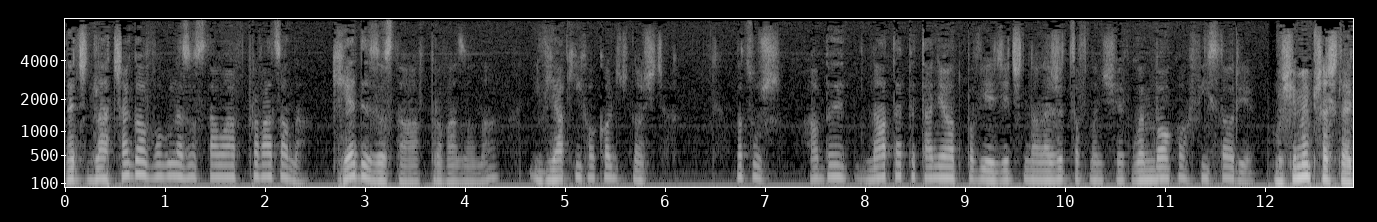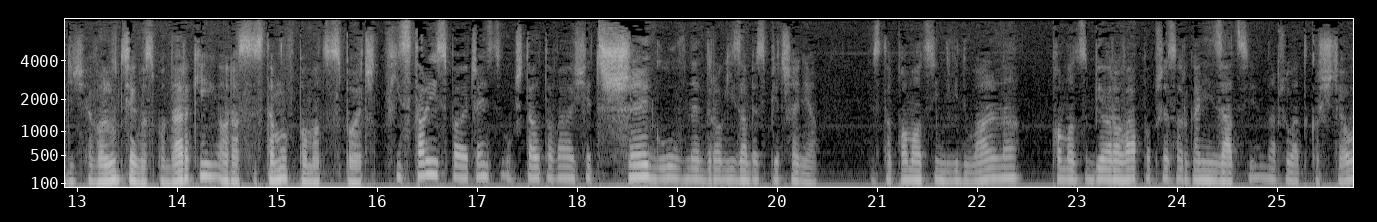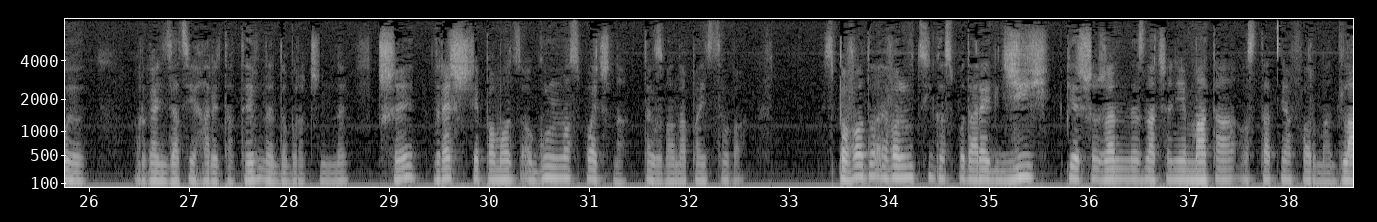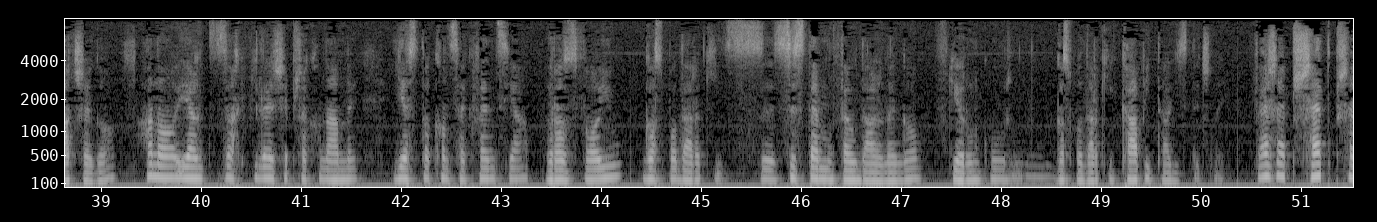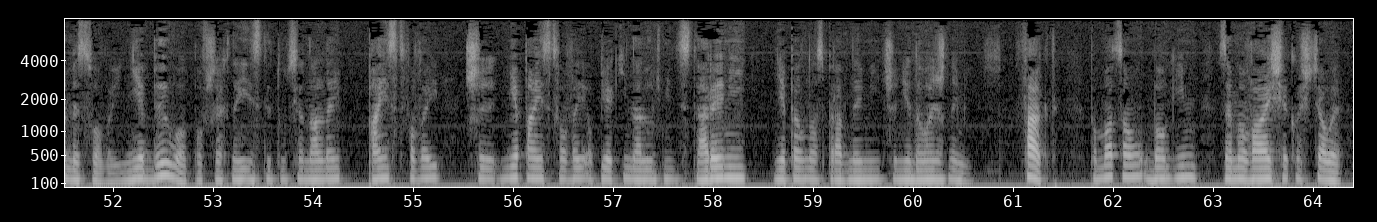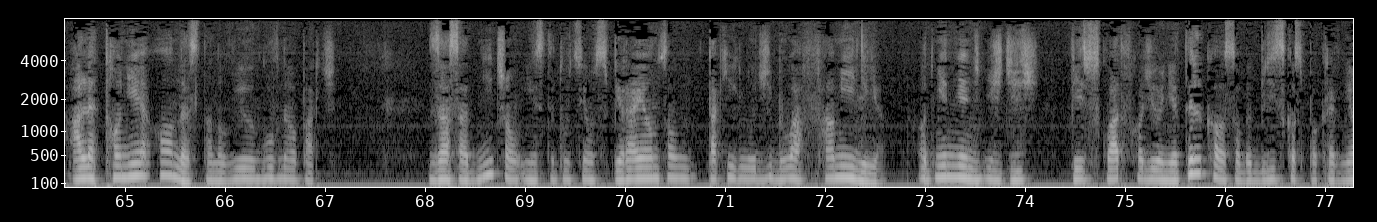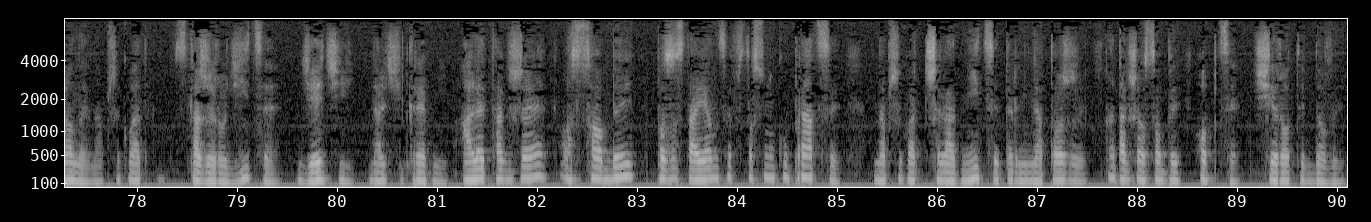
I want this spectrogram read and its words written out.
lecz dlaczego w ogóle została wprowadzona? Kiedy została wprowadzona i w jakich okolicznościach? No cóż, aby na te pytania odpowiedzieć, należy cofnąć się głęboko w historię. Musimy prześledzić ewolucję gospodarki oraz systemów pomocy społecznej. W historii społeczeństw ukształtowały się trzy główne drogi zabezpieczenia. Jest to pomoc indywidualna, pomoc zbiorowa poprzez organizacje, np. kościoły, organizacje charytatywne, dobroczynne, czy wreszcie pomoc ogólnospołeczna, tzw. państwowa. Z powodu ewolucji gospodarek dziś pierwszorzędne znaczenie ma ta ostatnia forma. Dlaczego? Ano, jak za chwilę się przekonamy, jest to konsekwencja rozwoju gospodarki z systemu feudalnego w kierunku gospodarki kapitalistycznej. W erze przedprzemysłowej nie było powszechnej instytucjonalnej państwowej czy niepaństwowej opieki nad ludźmi starymi, niepełnosprawnymi czy niedołężnymi. Fakt, Pomocą ubogim zajmowały się kościoły, ale to nie one stanowiły główne oparcie. Zasadniczą instytucją wspierającą takich ludzi była familia. Odmiennie niż dziś w jej skład wchodziły nie tylko osoby blisko spokrewnione, np. starzy rodzice, dzieci, dalsi krewni, ale także osoby pozostające w stosunku pracy, np. czeladnicy, terminatorzy, a także osoby obce, sieroty, wdowy.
